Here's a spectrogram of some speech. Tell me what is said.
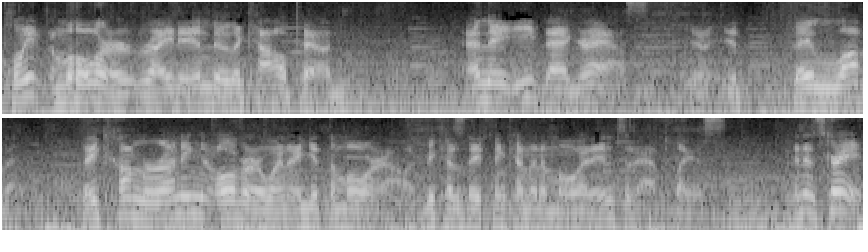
point the mower right into the cow pen and they eat that grass. It, they love it. They come running over when I get the mower out because they think I'm going to mow it into that place. And it's great.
